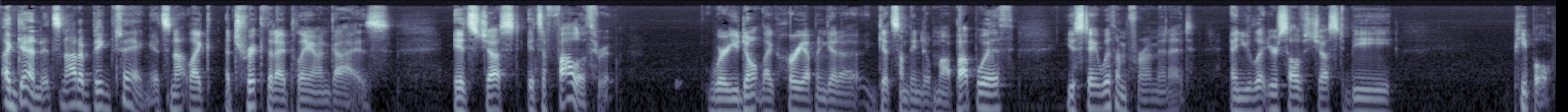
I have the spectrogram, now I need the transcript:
Again, it's not a big thing. It's not like a trick that I play on guys it's just it's a follow through where you don't like hurry up and get a get something to mop up with. You stay with them for a minute and you let yourselves just be people,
